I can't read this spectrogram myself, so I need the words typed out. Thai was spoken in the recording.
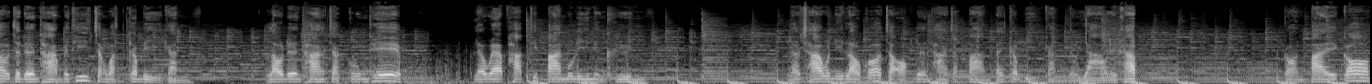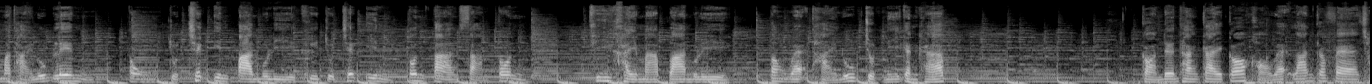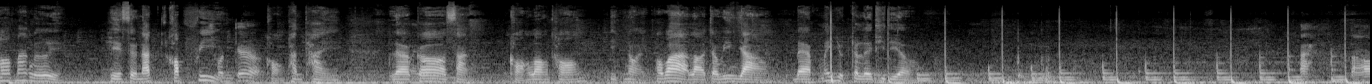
เราจะเดินทางไปที่จังหวัดกระบี่กัน เราเดินทางจากกรุงเทพ แล้วแวะพักที่ปานบุรีหนึ่งคืน แล้วเช้าวันนี้เราก็จะออกเดินทางจากปานไปกระบี่กันยาวๆเลยครับ ก่อนไปก็มาถ่ายรูปเล่น ตรงจุดเช็คอินปานบุรี คือจุดเช็คอิน ต้นตาล 3 ต้น ที่ใครมาปานบุรี ต้องแวะถ่ายรูปจุดนี้กันครับ ก่อนเดินทางไกลก็ขอแวะร้านกาแฟชอบมากเลย เฮเซลนัทคอฟฟี่ชนแก้ว ของพันไทย แล้วก็สั่งของรองท้องอีกหน่อย เพราะว่าเราจะวิ่งยาวแบบไม่หยุดกันเลยทีเดียวไปต่อ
